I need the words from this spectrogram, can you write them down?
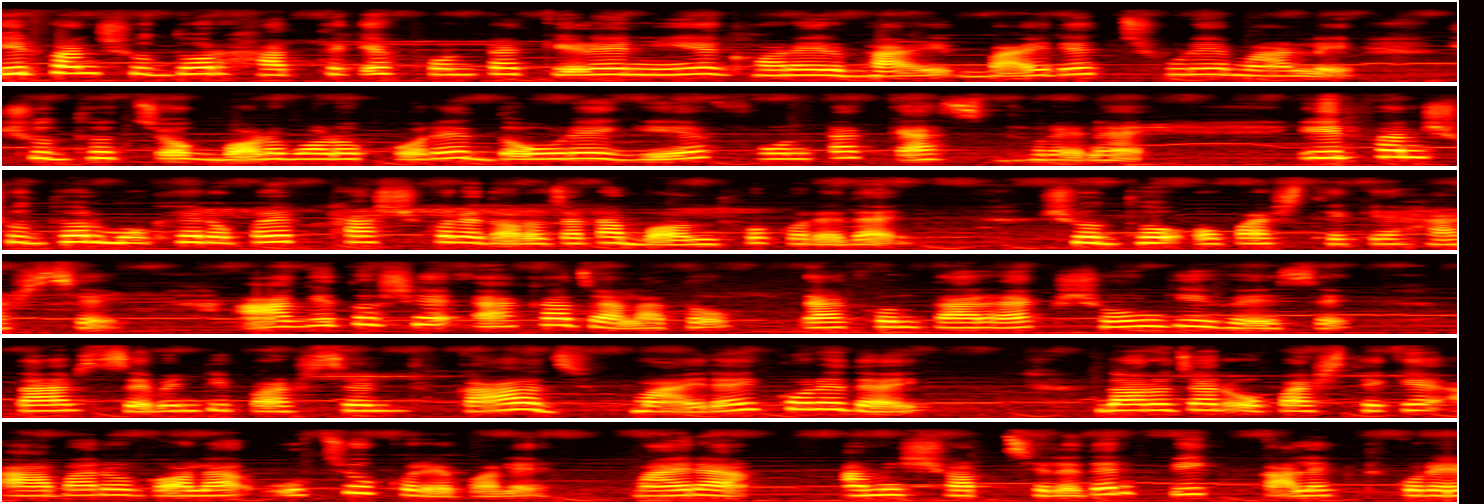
ইরফান শুদ্ধর হাত থেকে ফোনটা কেড়ে নিয়ে ঘরের ভাই, বাইরে ছুঁড়ে মারলে শুদ্ধ চোখ বড় বড় করে দৌড়ে গিয়ে ফোনটা ক্যাচ ধরে নেয়। ইরফান শুদ্ধর মুখের ওপরে ঠাস করে দরজাটা বন্ধ করে দেয়। শুদ্ধ ওপাশ থেকে হাসছে। আগে তো সে একা জ্বালাতো এখন তার এক সঙ্গী হয়েছে। তার সেভেন্টি পার্সেন্ট কাজ মায়রাই করে দেয়। দরজার ওপাশ থেকে আবারও গলা উঁচু করে বলে, মায়েরা, আমি সব ছেলেদের পিক কালেক্ট করে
